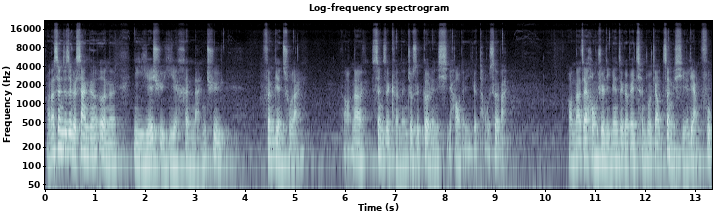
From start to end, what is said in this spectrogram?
好，那甚至这个善跟恶呢，你也许也很难去分辨出来。好，那甚至可能就是个人喜好的一个投射吧。好，那在红学里面，这个被称作叫正邪两副，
